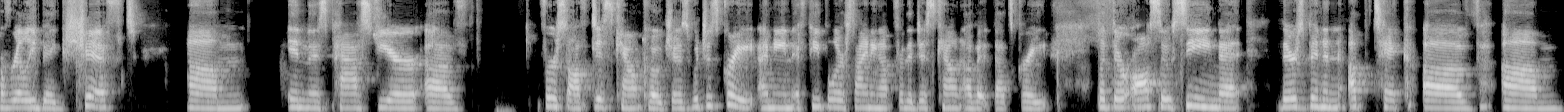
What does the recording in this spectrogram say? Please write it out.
a really big shift um, in this past year of first off discount coaches which is great i mean if people are signing up for the discount of it that's great but they're also seeing that there's been an uptick of um,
